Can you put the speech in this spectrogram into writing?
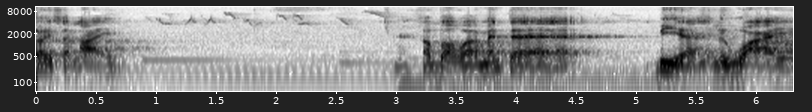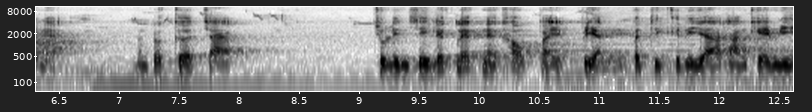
ย่อยสลาย เขาบอกว่าแม้แต่เบียร์หรือไวน์เนี่ย มันก็เกิดจาก จุลินทรีย์เล็กๆเนี่ยเข้าไปเปลี่ยนปฏิกิริยาทางเคมี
